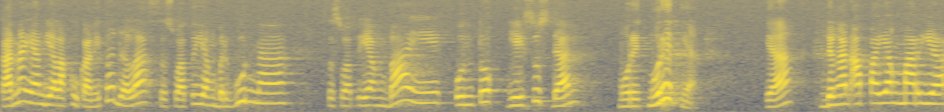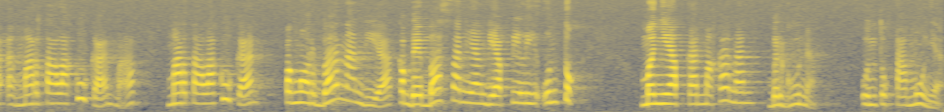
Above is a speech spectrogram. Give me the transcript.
Karena yang dia lakukan itu adalah sesuatu yang berguna, sesuatu yang baik untuk Yesus dan murid-muridnya. Ya, dengan apa yang Maria eh, Marta lakukan, maaf, Marta lakukan, pengorbanan dia, kebebasan yang dia pilih untuk menyiapkan makanan berguna untuk tamunya.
